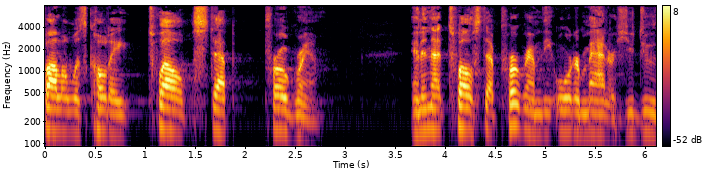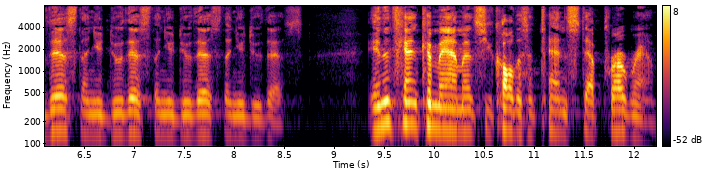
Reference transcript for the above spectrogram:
follow what's called a 12 step program. And in that 12 step program, the order matters. You do this, then you do this, then you do this, then you do this. In the Ten Commandments, you call this a 10 step program.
